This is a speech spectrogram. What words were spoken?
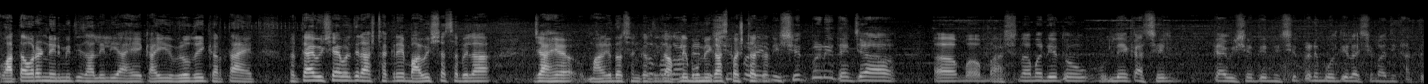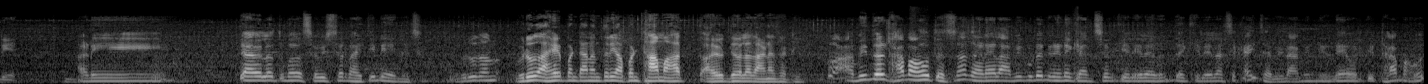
वातावरण निर्मिती झालेली आहे काही विरोधही करतायत. तर त्या विषयावरती राज ठाकरे बावीसच्या सभेला जे आहे मार्गदर्शन करतील. आपली भूमिका स्पष्ट निश्चितपणे- त्यांच्या भाषणामध्ये तो उल्लेख असेल. त्याविषयी ते निश्चितपणे बोलतील अशी माझी खात्री आहे. आणि त्यावेळेला तुम्हाला सविस्तर माहिती मिळेलच. विरोध विरोध आहे पण त्यानंतरही आपण ठाम आहात अयोध्येला जाण्यासाठी. आम्ही तर ठाम आहोतच ना जाण्याला आम्ही कुठे निर्णय कॅन्सल केलेला रद्द केलेला असं काही झालेलं आम्ही निर्णयावरती ठाम आहोत.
